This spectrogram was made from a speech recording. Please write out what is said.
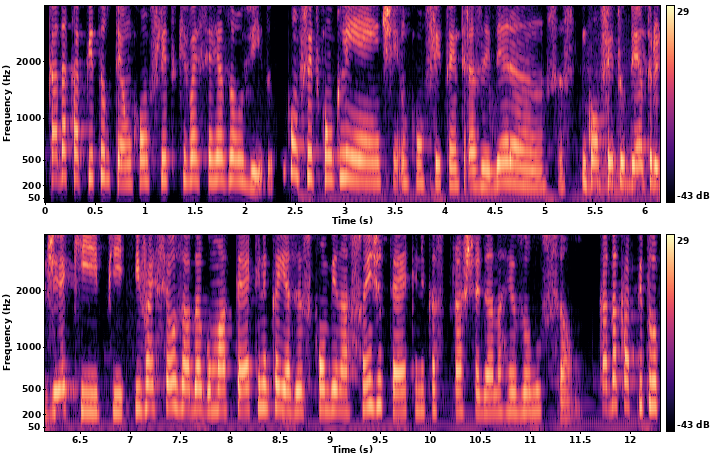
cada capítulo tem um conflito que vai ser resolvido. Um conflito com o cliente, um conflito entre as lideranças, um conflito uhum. dentro de equipe, e vai ser usada alguma técnica e às vezes combinações de técnicas para chegar na resolução. Cada capítulo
